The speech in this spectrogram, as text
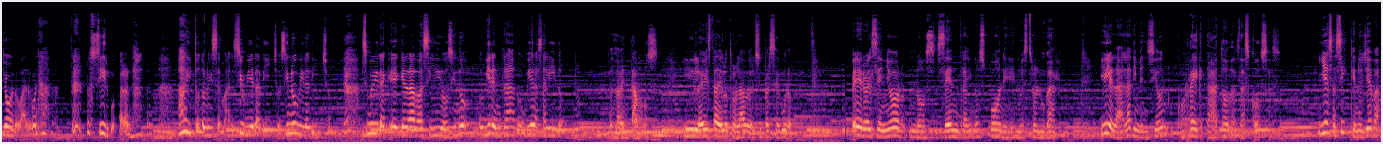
yo no valgo nada, no sirvo para nada. Ay, todo lo hice mal, si hubiera dicho, si no hubiera dicho, si me hubiera quedado así o si no hubiera entrado, hubiera salido. Nos lamentamos y está del otro lado el super seguro pero el Señor nos centra y nos pone en nuestro lugar y le da la dimensión correcta a todas las cosas. Y es así que nos lleva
